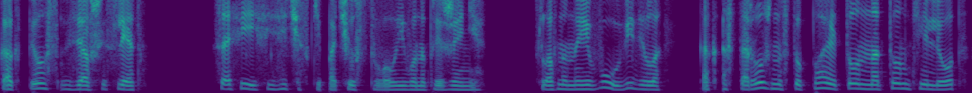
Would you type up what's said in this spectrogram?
как пес, взявший след. София физически почувствовала его напряжение, словно наяву увидела, как осторожно ступает он на тонкий лед,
